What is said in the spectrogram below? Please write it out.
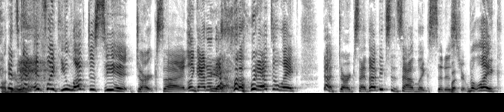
I'll It's DM like, you. it's like you love to see it dark side. Like I don't know. we have to like not dark side. That makes it sound like sinister, but, like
